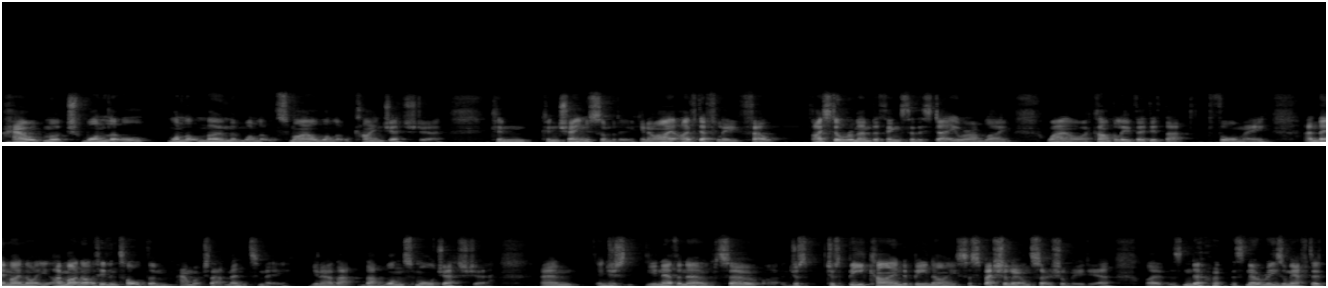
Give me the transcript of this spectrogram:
how much one little one little moment, one little smile, one little kind gesture can can change somebody. You know, I, I've definitely felt I still remember things to this day where I'm like, wow, I can't believe they did that for me. And they might not, I might not have even told them how much that meant to me. You know, that, that one small gesture. And, and just, you never know. So just, just be kind and be nice, especially on social media. Like there's no, there's no reason we have to,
